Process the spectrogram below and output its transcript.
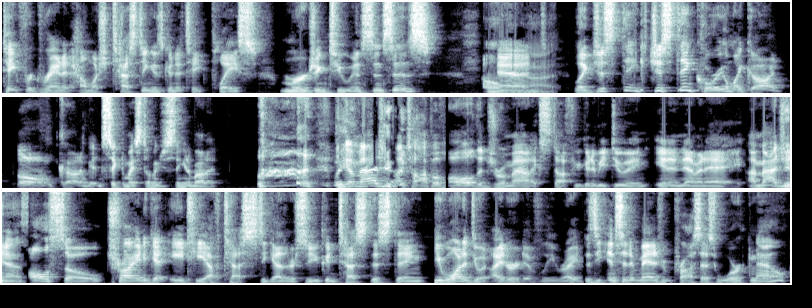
take for granted how much testing is going to take place merging two instances. Oh and my god. like just think just think Corey, oh my god. Oh god, I'm getting sick to my stomach just thinking about it. like imagine on top of all the dramatic stuff you're going to be doing in an M&A. Imagine Yes. also trying to get ATF tests together so you can test this thing. You want to do it iteratively, right? Does the incident management process work now?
